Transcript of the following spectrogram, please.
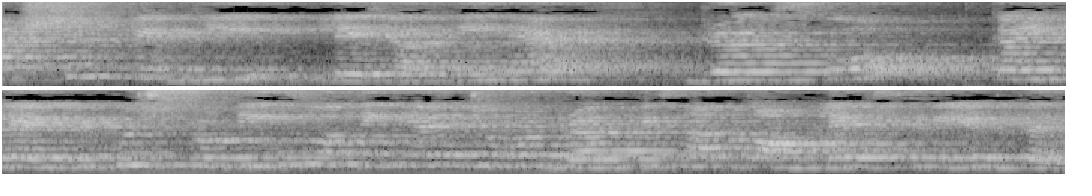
एक्शन पे भी ले जाती है ड्रग्स को। कहीं कहीं पे कुछ प्रोटीन्स होती हैं जो वो ड्रग के साथ कॉम्प्लेक्स क्रिएट करके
